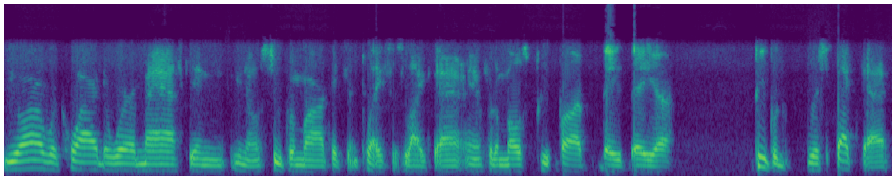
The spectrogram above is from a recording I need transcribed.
you are required to wear a mask in you know supermarkets and places like that, and for the most part, they they uh, people respect that.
